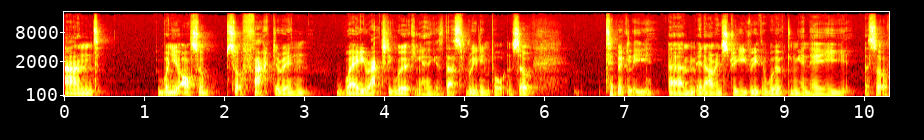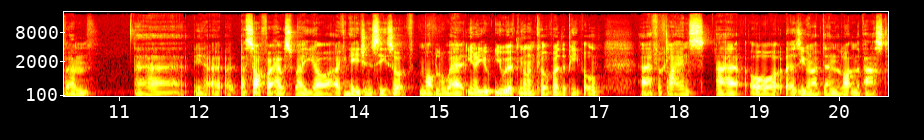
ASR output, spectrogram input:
and when you also sort of factor in where you're actually working, I think that's really important. So typically um, in our industry, you're either working in a, a sort of um, uh, you know a, a, software house where you're like an agency sort of model where you know you, you're working on code for other people uh, for clients, uh, or as you and I've done a lot in the past,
